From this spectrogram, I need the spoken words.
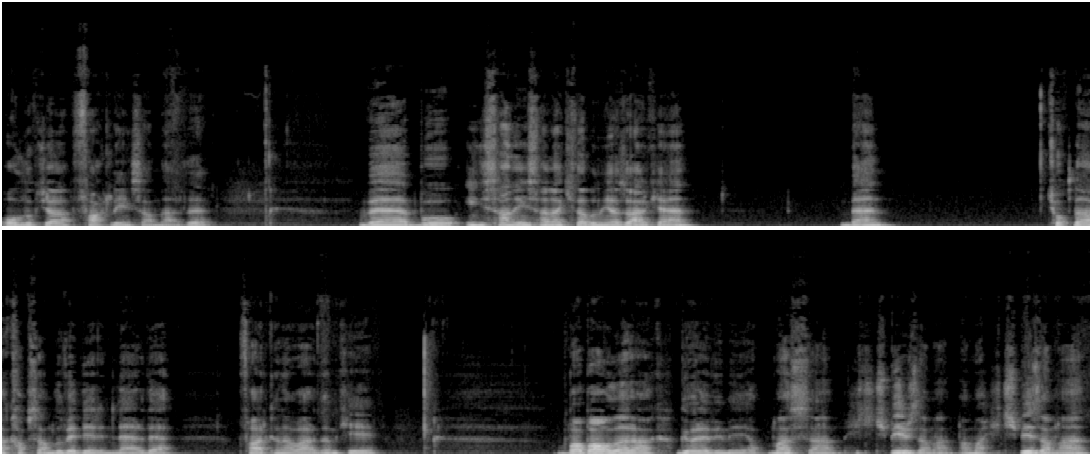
oldukça farklı insanlardı. Ve bu İnsan İnsana kitabını yazarken ben çok daha kapsamlı ve derinlerde farkına vardım ki baba olarak görevimi yapmazsam hiçbir zaman ama hiçbir zaman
